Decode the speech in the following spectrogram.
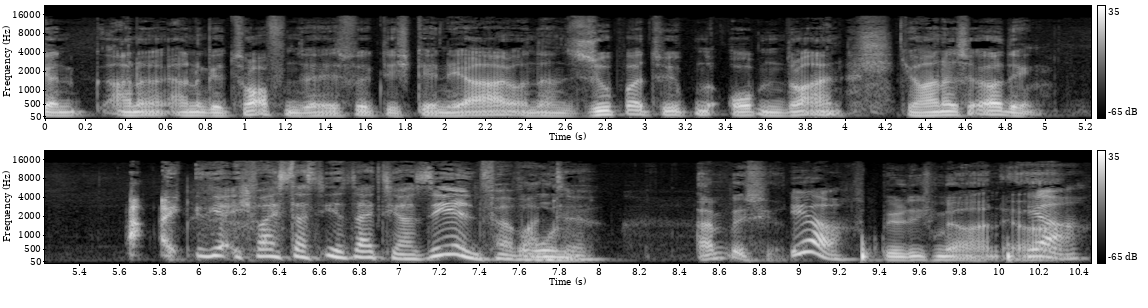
einen, einen getroffen, der ist wirklich genial und ein super Typen obendrein. Johannes Oerding. Ah, ja, ich weiß, dass ihr seid ja Und Seelenverwandte. ein bisschen. Ja. Bilde ich mir ein, ja. Ja.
